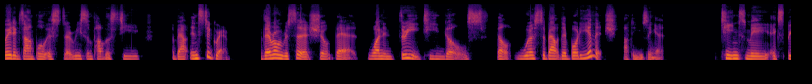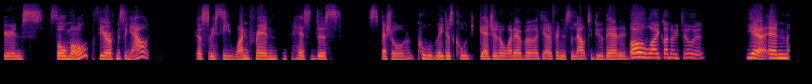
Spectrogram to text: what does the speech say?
great example is the recent publicity about Instagram. Their own research showed that one in three teen girls felt worse about their body image after using it. Teens may experience FOMO, fear of missing out, because they see one friend has this special cool latest cool gadget or whatever. The other friend is allowed to do that. And oh, why can't I do it? Yeah. And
